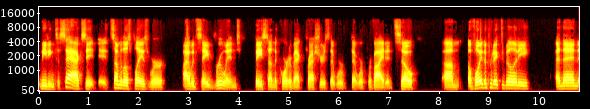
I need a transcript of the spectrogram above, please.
leading to sacks, it, it some of those plays were, I would say, ruined based on the quarterback pressures that were that were provided. So um, avoid the predictability, and then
